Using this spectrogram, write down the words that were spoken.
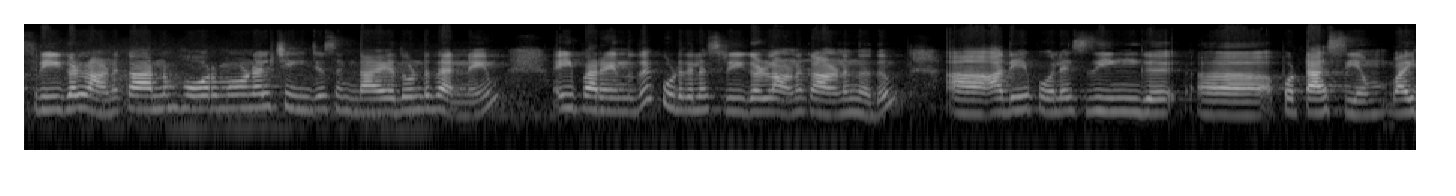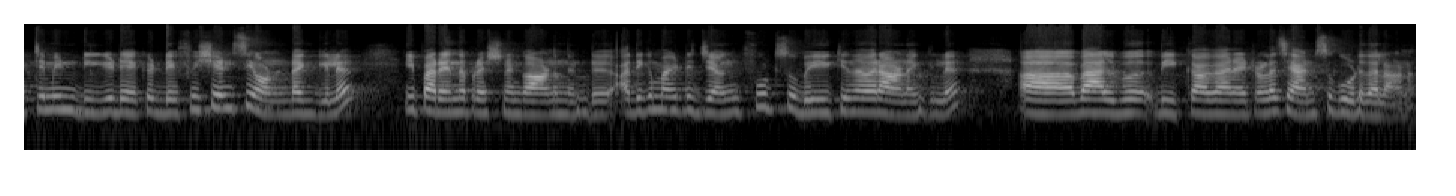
സ്ത്രീകളിലാണ്. കാരണം ഹോർമോണൽ ചേഞ്ചസ് ഉണ്ടായതുകൊണ്ട് തന്നെയും ഈ പറയുന്നത് കൂടുതലും സ്ത്രീകളിലാണ് കാണുന്നതും. അതേപോലെ സിങ്ക് പൊട്ടാസ്യം വൈറ്റമിൻ ഡിയുടെ ഒക്കെ ഡെഫിഷ്യൻസി ഉണ്ടെങ്കിൽ ഈ പറയുന്ന പ്രശ്നം കാണുന്നുണ്ട്. അധികമായിട്ട് ജങ്ക് ഫുഡ്സ് ഉപയോഗിക്കുന്നവരാണെങ്കിൽ വാൽവ് വീക്കാകാനായിട്ടുള്ള ചാൻസ് കൂടുതലാണ്.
